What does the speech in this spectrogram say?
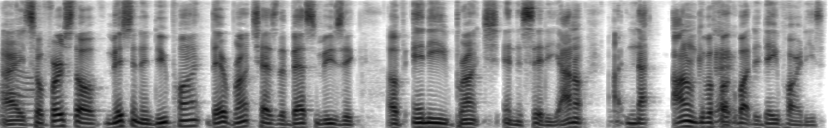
All right. So first off, Mission and DuPont, their brunch has the best music of any brunch in the city. I don't I, not I don't give a fuck about the day parties.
